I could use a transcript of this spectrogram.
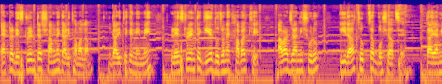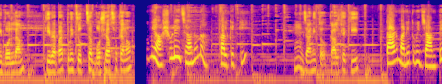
একটা রেস্টুরেন্টের সামনে গাড়ি থামালাম। গাড়ি থেকে নেমে রেস্টুরেন্টে গিয়ে দুজনে খাবার খেয়ে আবার জানি শুরু। ইরা চুপচাপ বসে আছে। তাই আমি বললাম কি ব্যাপার? তুমি চুপচাপ বসে আছো কেন? তুমি আসলেই জানো না কালকে কি? হুম জানি তো। কালকে কি? তার মানে তুমি জানতে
